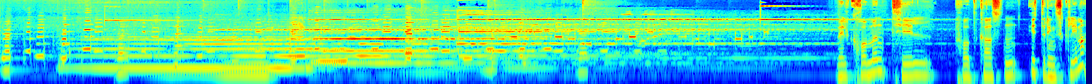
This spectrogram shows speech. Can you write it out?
Velkommen til podkasten Ytringsklima.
